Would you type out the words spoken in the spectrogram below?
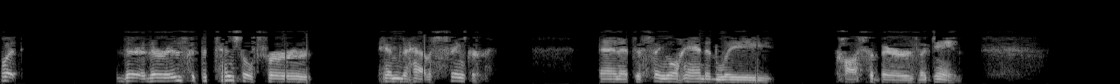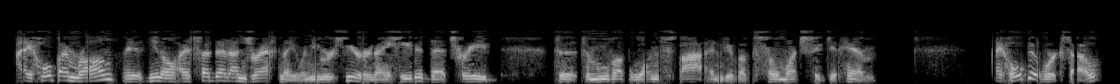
but there there is the potential for him to have a sinker, and it to single handedly cost the Bears a game. I hope I'm wrong. It- You know, I said that on draft night when you were here, and I hated that trade to to move up one spot and give up so much to get him. I hope it works out.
